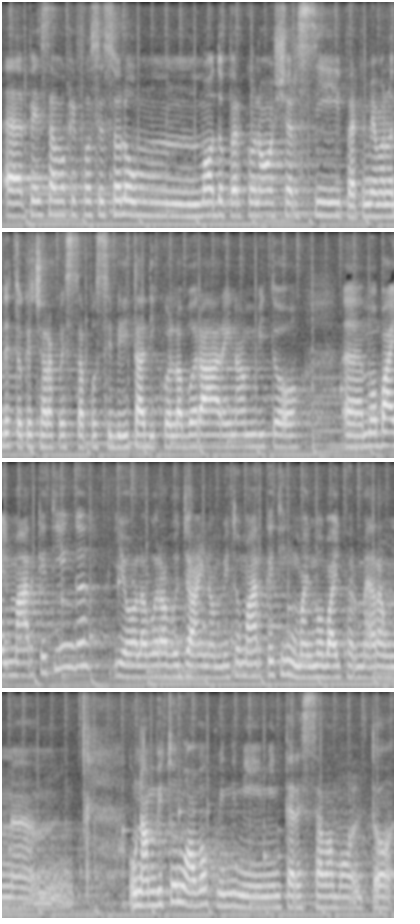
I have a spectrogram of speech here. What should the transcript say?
eh, pensavo che fosse solo un modo per conoscersi perché mi avevano detto che c'era questa possibilità di collaborare in ambito eh, mobile marketing, io lavoravo già in ambito marketing ma il mobile per me era un... Un ambito nuovo quindi mi, mi interessava molto.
